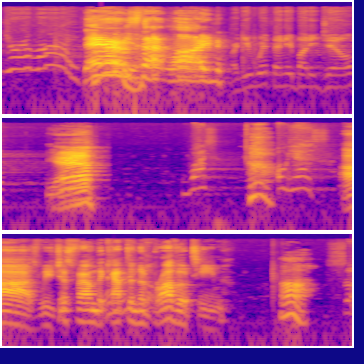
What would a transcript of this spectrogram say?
You're alive. There's that line! Are you with anybody, Jill? Yeah. What? oh yes. Ah, we just found the captain of Bravo team. oh. So,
